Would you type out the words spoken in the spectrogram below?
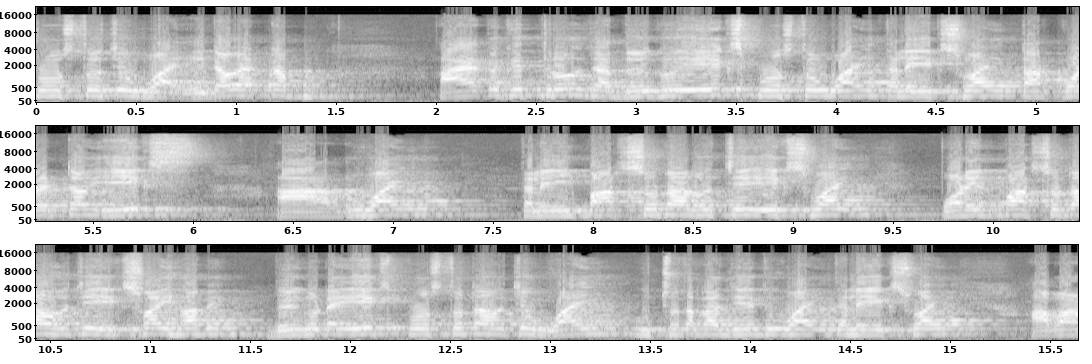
প্রস্থ হচ্ছে ওয়াই এটাও একটা আয়তক্ষেত্র, যার দৈর্ঘ্য এক্স প্রস্থ ওয়াই তাহলে এক্স ওয়াই তারপরেরটাও এক্স আর ওয়াই তাহলে এই পাঁচশোটার হচ্ছে এক্স ওয়াই পরের পাঁচশোটা হচ্ছে এক্স ওয়াই হবে। দৈর্ঘ্যটা এক্স প্রস্থটা হচ্ছে ওয়াই উচ্চতাটা যেহেতু ওয়াই তাহলে এক্স ওয়াই আবার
